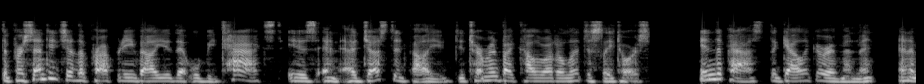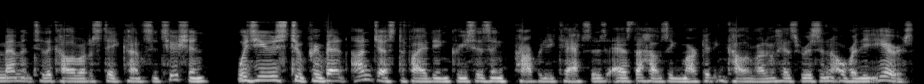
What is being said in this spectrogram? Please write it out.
The percentage of the property value that will be taxed is an adjusted value determined by Colorado legislators. In the past, the Gallagher Amendment, an amendment to the Colorado State Constitution, was used to prevent unjustified increases in property taxes as the housing market in Colorado has risen over the years.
